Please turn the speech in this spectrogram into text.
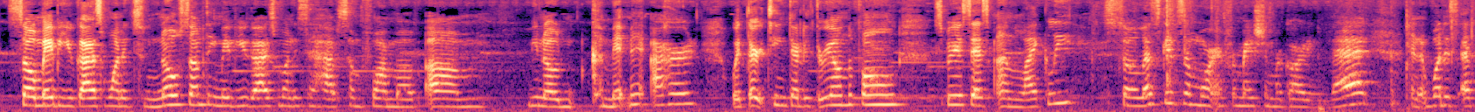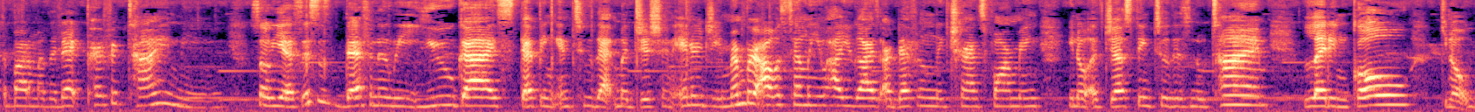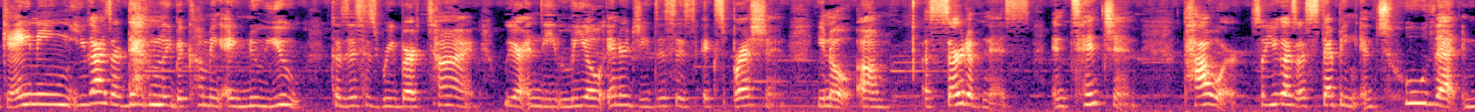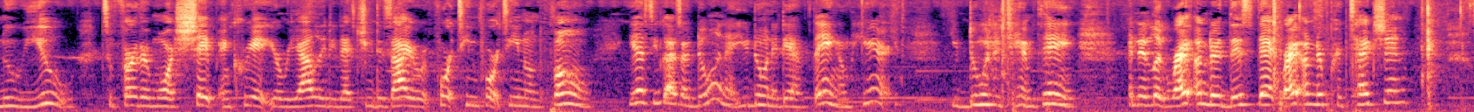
So maybe you guys wanted to know something, maybe you guys wanted to have some form of um you know, commitment, I heard, with 1333 on the phone. Spirit says unlikely. So let's get some more information regarding that and what is at the bottom of the deck. Perfect timing. So yes, this is definitely you guys stepping into that magician energy. Remember I was telling you how you guys are definitely transforming, you know, adjusting to this new time, letting go, you know, gaining. You guys are definitely becoming a new you because this is rebirth time. We are in the Leo energy. This is expression, you know, um assertiveness intention, power. So you guys are stepping into that new you to furthermore shape and create your reality that you desire with 1414 on the phone. Yes, you guys are doing it. You're doing a damn thing. I'm hearing. You're doing a damn thing. And then look right under this deck, right under protection,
